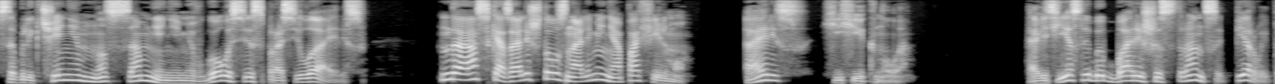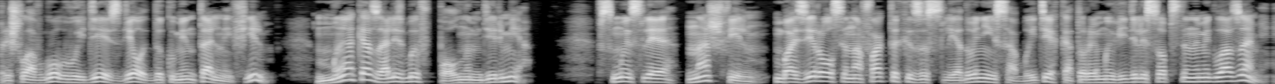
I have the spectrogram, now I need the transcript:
С облегчением, но с сомнениями в голосе спросила Айрис. «Да, сказали, что узнали меня по фильму». Айрис хихикнула. А ведь если бы Барри Шестранце первой пришла в голову идея сделать документальный фильм, мы оказались бы в полном дерьме. В смысле, наш фильм базировался на фактах из исследований и событиях, которые мы видели собственными глазами,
